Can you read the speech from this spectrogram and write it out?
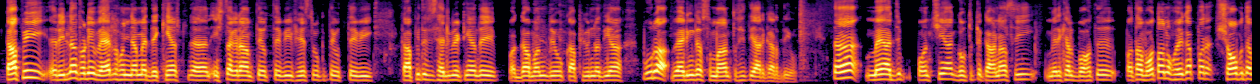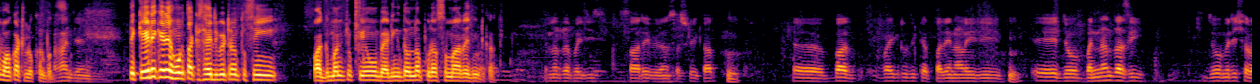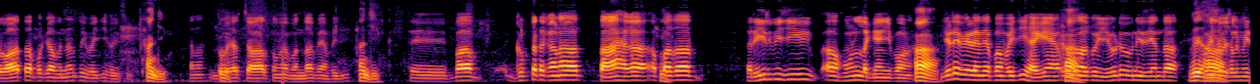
ਕਾਫੀ ਰੀਲਾਂ ਤੁਹਾਡੀਆਂ ਵਾਇਰਲ ਹੋਈਆਂ ਮੈਂ ਦੇਖੀਆਂ ਇੰਸਟਾਗ੍ਰam ਤੇ ਉੱਤੇ ਵੀ ਫੇਸਬੁੱਕ ਤੇ ਉੱਤੇ ਵੀ। ਕਾਫੀ ਤੁਸੀਂ ਸੈਲੀਬ੍ਰਿਟੀਆਂ ਦੇ ਪੱਗਾਂ ਬੰਨ੍ਹਦੇ ਹੋ ਕਾਫੀ ਉਹਨਾਂ ਦੀਆਂ ਪੂਰਾ ਵੈਡਿੰਗ ਦਾ ਸਮਾਨ ਤੁਸੀਂ ਤਿਆਰ ਕਰਦੇ ਹੋ। ਤਾਂ ਮੈਂ ਅੱਜ ਪਹੁੰਚਿਆ ਗੁਪਤ ਟਿਕਾਣਾ ਸੀ। ਮੇਰੇ ਖਿਆਲ ਬਹੁਤ ਪਤਾ ਬਹੁਤਾਂ ਨੂੰ ਹੋਏਗਾ ਪਰ ਸ਼ੌਪ ਦਾ ਬਹੁਤ ਘੱਟ ਲੋਕਾਂ ਨੂੰ ਪਤਾ। ਹਾਂਜੀ ਹਾਂਜੀ। ਤੇ ਕਿਹੜੇ ਕਿਹੜੇ ਹੁਣ ਤੱਕ ਸੈਲੀਬ੍ਰਿਟੀਆਂ ਨੂੰ ਤੁਸੀਂ ਪੱਗ ਬੰਨ ਚੁੱਕੇ ਹੋ ਵੈਡਿੰਗ ਦਾ ਉਹਨਾਂ ਪੂਰਾ ਸਮਾਨ ਅਰੇਂਜਮੈਂਟ ਕਰ ਚੁੱਕੇ? ਪਹਿਲਾਂ ਤਾਂ ਬਾਈ ਜੀ ਸਾਰੇ ਵੀਰਾਂ ਸਤਿ ਸ਼੍ਰੀ ਅਕਾਲ। ਬਸ ਵਾਹਿਗੁਰੂ ਦੀ ਕਿਰਪਾ ਦੇ ਨਾਲ ਹੀ ਜੀ। ਇਹ ਜੋ ਬੰਨਣ ਦਾ ਸੀ ਜੋ ਮੇਰੀ ਸ਼ੁਰੂਆਤ ਆ ਪੱਗਾ ਬੰਨਣ ਤੋਂ ਹੀ ਬਾਈ ਜੀ ਹੋਈ ਸੀ। ਹਾਂਜੀ। ਹਨਾ 2004 ਤੋਂ ਮੈਂ ਬੰਦਾ ਪਿਆ ਬਾਈ ਜੀ। ਹਾਂਜੀ। ਤੇ ਬਾ ਗੁਪਤ ਟਿਕਾਣਾ ਤਾਂ ਹੈਗਾ ਆਪਾਂ ਦਾ ਰੀਲ ਵੀ ਜੀ ਹੁਣ ਲੱਗਿਆ ਜੀ ਪਾਉਣ। ਜਿਹੜੇ ਵੇਲੇ ਦੇ ਆਪਾਂ ਬਾਈ ਜੀ ਹੈਗੇ ਆ ਉਦੋਂ ਦਾ ਕੋਈ YouTube ਨਹੀਂ ਸੀ ਹੁੰਦਾ ਕੋਈ। ਸੋਸ਼ਲ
